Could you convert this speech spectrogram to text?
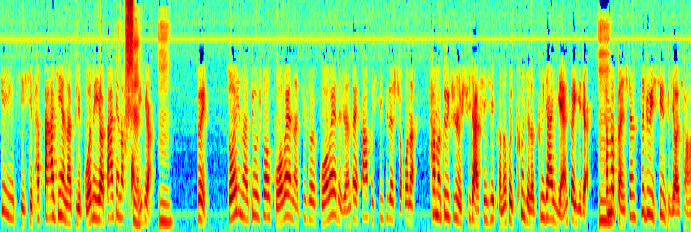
信用体系，它搭建呢比国内要搭建的好一点。嗯，对。所以呢，就是说国外呢，就是国外的人在发布信息的时候呢，他们对这种虚假信息可能会控制的更加严格一点。他们本身自律性比较强，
